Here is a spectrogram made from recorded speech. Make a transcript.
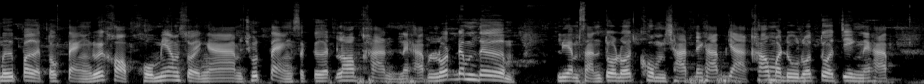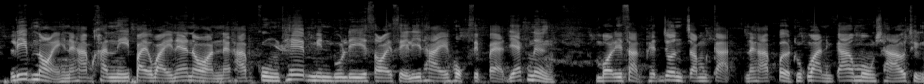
มือเปิดตกแต่งด้วยขอบโครเมียมสวยงาม ชุดแต่งสเกิร์ตรอบคันนะครับรถเดิมๆเหลี่ยมสันตัวรถคมชัดนะครับ อยากเข้ามาดูรถตัวจริงนะครับรีบหน่อยนะครับ คันนี้ไปไวแน่นอนนะครับ กรุงเทพมินบุรี ซอยเสรีไทย 68 แยก 1 บริษัทเพชรยนต์จำกัดนะครับเปิดทุกวัน 9 โมงเช้าถึง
